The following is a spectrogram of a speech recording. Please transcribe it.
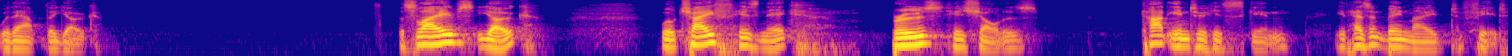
without the yoke. The slave's yoke will chafe his neck, bruise his shoulders, cut into his skin. It hasn't been made to fit.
